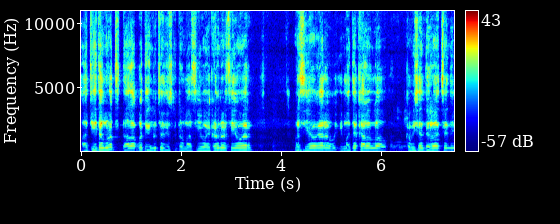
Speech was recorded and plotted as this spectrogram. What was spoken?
ఆ జీతం కూడా దాదాపుగా దీని నుంచే తీసుకుంటారు. మా సీఓ ఎక్కడ ఉన్నారు సీఓ గారు? మా సీఓ గారు ఈ మధ్య కాలంలో ఒక విషయం తెలివచ్చింది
